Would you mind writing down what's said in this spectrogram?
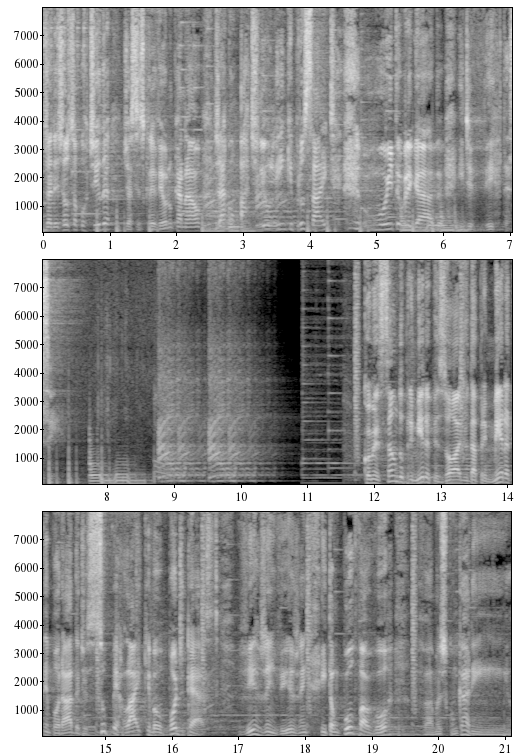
Já deixou sua curtida? Já se inscreveu no canal? Já compartilhou o link para o site? Muito obrigado e divirta-se. Começando o primeiro episódio da primeira temporada de Super Likeable Podcast. Virgem, virgem. Então, por favor, vamos com carinho.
